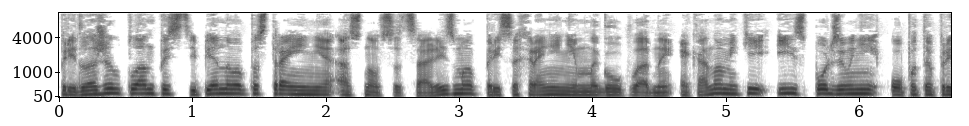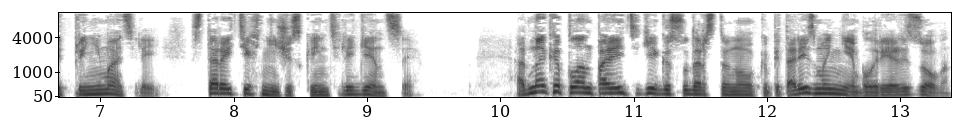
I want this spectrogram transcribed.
предложил план постепенного построения основ социализма при сохранении многоукладной экономики и использовании опыта предпринимателей, старой технической интеллигенции. Однако план политики государственного капитализма не был реализован.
